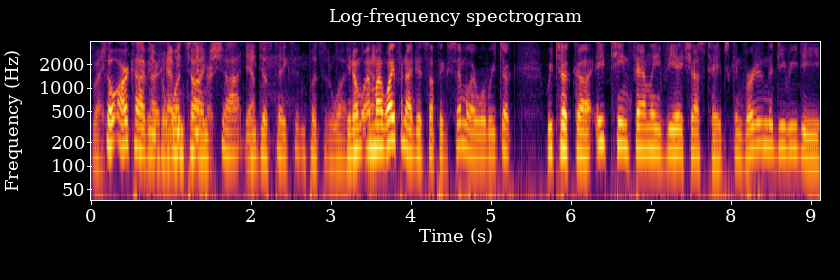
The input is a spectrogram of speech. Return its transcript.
Right. So archiving is a one-time different. shot. He just takes it and puts it away. You know, and my wife and I did something similar where we took we took uh, 18 family VHS tapes, converted them to DVD,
